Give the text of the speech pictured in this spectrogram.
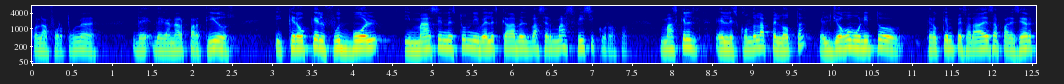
con la fortuna de, de ganar partidos. Y creo que el fútbol, y más en estos niveles, cada vez va a ser más físico, Rafa. Más que el, el escondo la pelota, el juego bonito creo que empezará a desaparecer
